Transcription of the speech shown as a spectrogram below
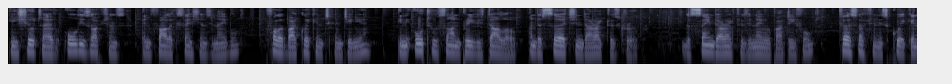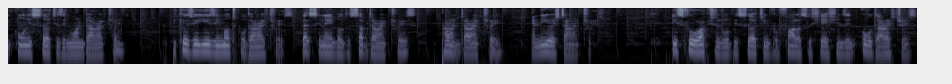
Ensure to have all these options and file extensions enabled, followed by clicking to continue. In the Auto Assign Previews dialog, under Search in Directories group, the same directory is enabled by default. First option is quick and only searches in one directory. Because you're using multiple directories, let's enable the subdirectories, parent directory, and nearest directories. These four options will be searching for file associations in all directories,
